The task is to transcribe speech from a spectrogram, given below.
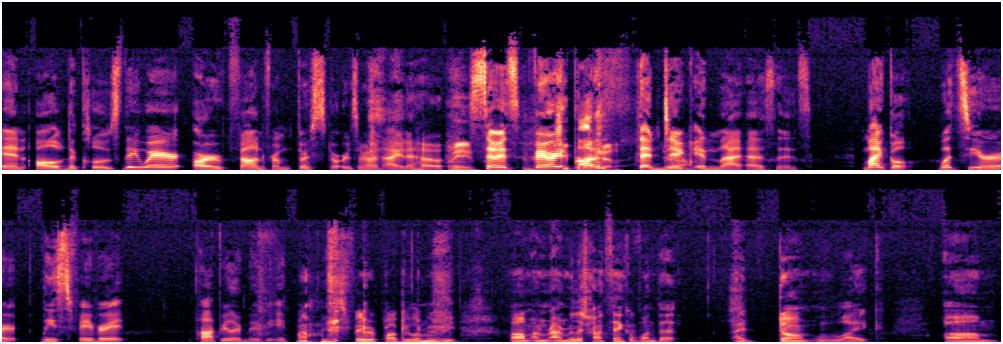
and all of the clothes they wear are found from thrift stores around Idaho. I mean, so it's very authentic Yeah. in that essence. Michael, what's your least favorite popular movie? my least favorite popular movie. Um, I'm I'm really trying to think of one that I don't like. Um,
